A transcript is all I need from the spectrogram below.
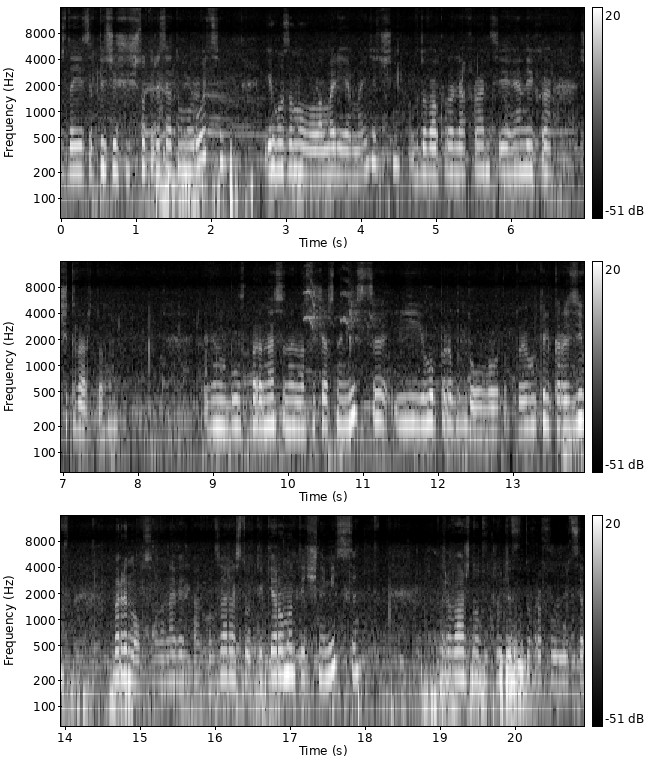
здається, в 1630 році. Його замовила Марія Медічі, вдова короля Франції Генріха IV. Він був перенесений на сучасне місце і його перебудовували. Тобто його кілька разів переносили навіть так. От зараз тут таке романтичне місце. Переважно тут люди фотографуються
